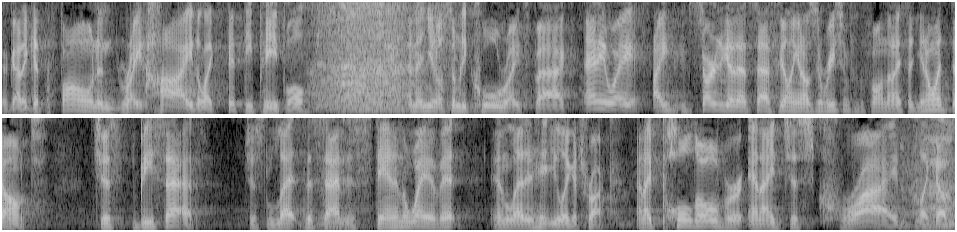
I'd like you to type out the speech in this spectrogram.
I got to get the phone and write hi to like 50 people. And then, you know, somebody cool writes back. Anyway, I started to get that sad feeling, and I was reaching for the phone. Then I said, you know what? Don't. Just be sad. Just let the mm-hmm. sadness just stand in the way of it and let it hit you like a truck. And I pulled over and I just cried like a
